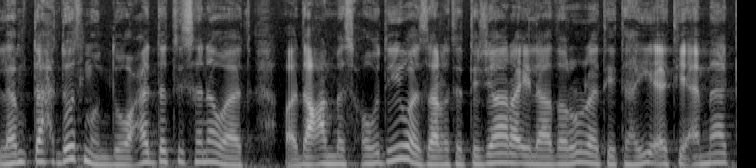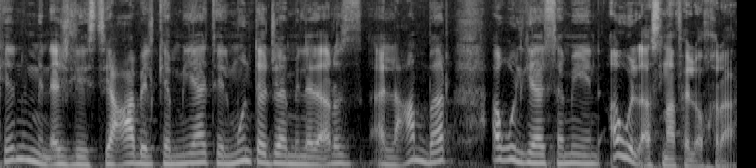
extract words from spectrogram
لم تحدث منذ عدة سنوات. ودعا المسعودي وزارة التجارة إلى ضرورة تهيئة أماكن من أجل استيعاب الكميات المنتجة من الأرز العنبر أو الياسمين أو الأصناف الأخرى.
